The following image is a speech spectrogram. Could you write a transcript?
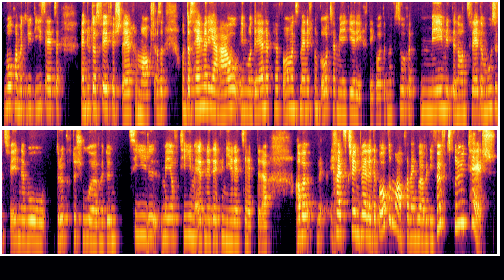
wo kann man die Leute einsetzen, wenn du das viel, viel stärker machst. Also, und das haben wir ja auch im modernen Performance Management, geht es ja mehr in die Richtung. Oder? Wir versuchen mehr miteinander zu reden, um herauszufinden, wo drückt der Schuh, wir Ziel mehr auf Teamebene definieren etc. Aber ich hätte jetzt geschwind den Bogen machen, wenn du aber die 50 Leute hast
